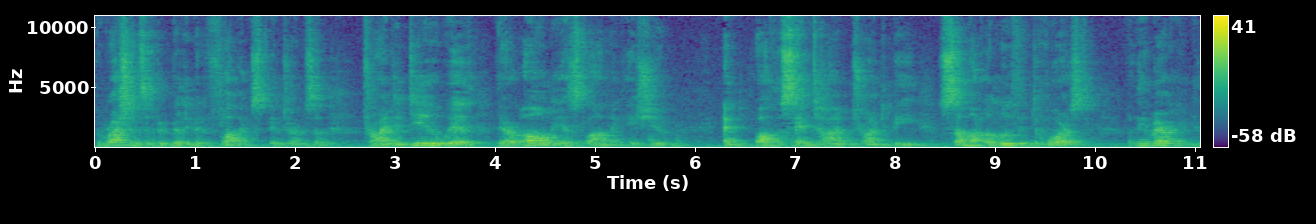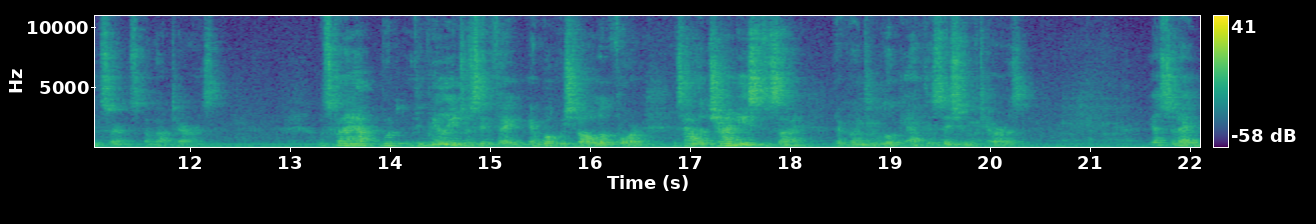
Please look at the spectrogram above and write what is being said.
The Russians have been, really been flummoxed in terms of trying to deal with their own Islamic issue and while at the same time trying to be somewhat aloof and divorced from the American concerns about terrorism. What's going to happen, what, the really interesting thing, and what we should all look for, is how the Chinese decide they're going to look at this issue of terrorism. Yesterday,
